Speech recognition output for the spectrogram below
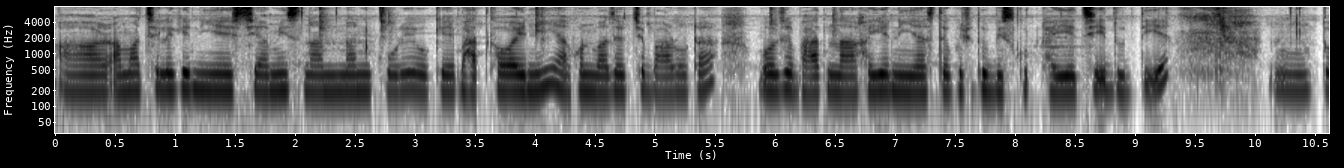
আর আমার ছেলেকে নিয়ে এসছি আমি, স্নান টান করে ওকে ভাত খাওয়াই নিই। এখন বাজে হচ্ছে বারোটা। বলছে, ভাত না খাইয়ে নিয়ে আসতে ওকে শুধু বিস্কুট খাইয়েছি, দুধ দিয়ে। তো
